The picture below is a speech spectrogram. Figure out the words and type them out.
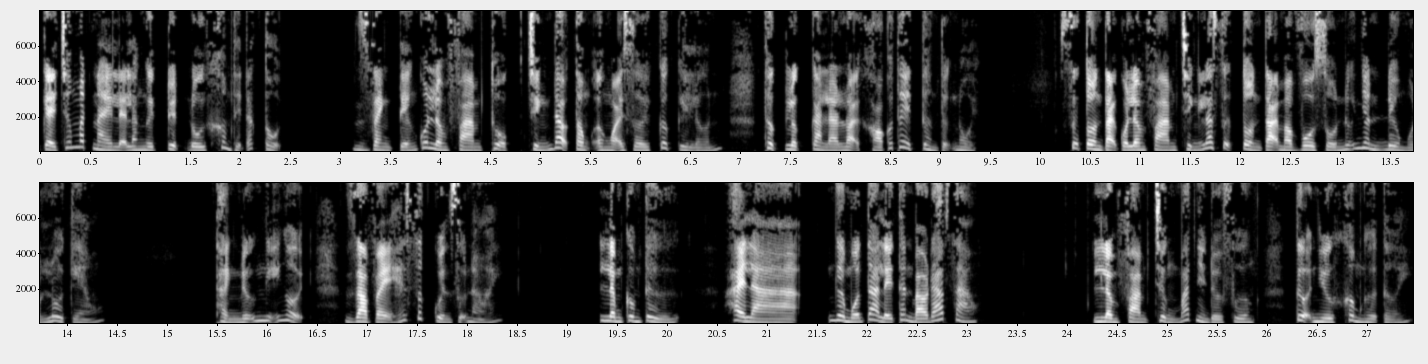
kẻ trước mắt này lại là người tuyệt đối không thể đắc tội. Danh tiếng của Lâm Phàm thuộc chính đạo tổng ở ngoại giới cực kỳ lớn, thực lực càng là loại khó có thể tưởng tượng nổi. Sự tồn tại của Lâm Phàm chính là sự tồn tại mà vô số nữ nhân đều muốn lôi kéo. Thành nữ nghĩ ngợi, ra vẻ hết sức quyền rũ nói. Lâm công tử, hay là người muốn ta lấy thần báo đáp sao? Lâm Phàm chừng mắt nhìn đối phương, tựa như không ngờ tới.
